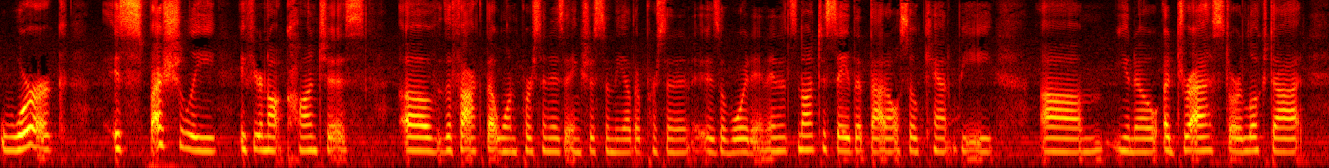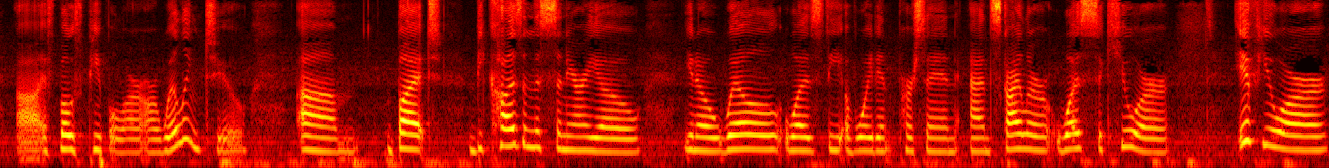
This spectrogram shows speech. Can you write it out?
work, especially if you're not conscious of the fact that one person is anxious and the other person is avoidant. And it's not to say that that also can't be, um, you know, addressed or looked at uh, if both people are, are willing to. Um, but because in this scenario, you know, Will was the avoidant person and Skylar was secure, if you are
